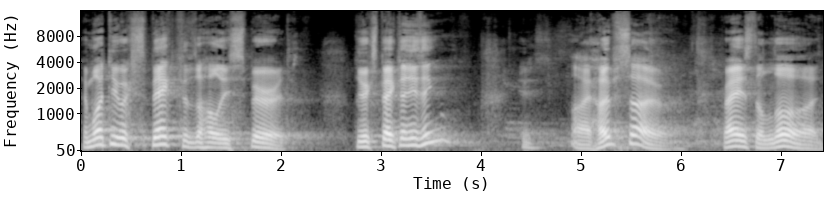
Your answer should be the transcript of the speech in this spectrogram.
And what do you expect of the Holy Spirit? Do you expect anything? I hope so. Praise the Lord.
